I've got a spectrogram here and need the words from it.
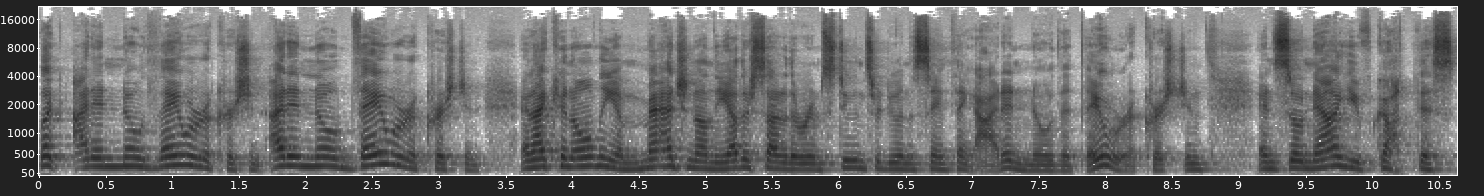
Look, I didn't know they were a Christian. I didn't know they were a Christian. And I can only imagine on the other side of the room, students are doing the same thing. I didn't know that they were a Christian. And so now you've got this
